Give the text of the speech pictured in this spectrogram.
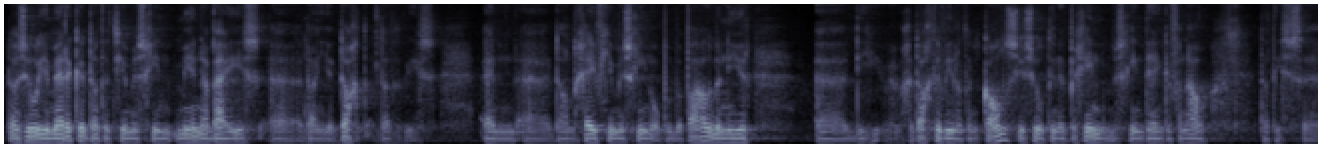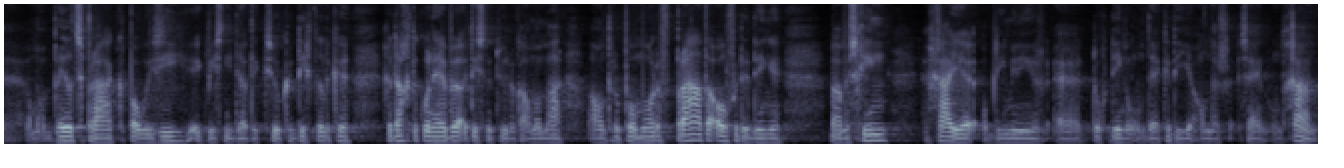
dan zul je merken dat het je misschien meer nabij is dan je dacht dat het is. En dan geef je misschien op een bepaalde manier uh, die gedachtenwereld een kans. Je zult in het begin misschien denken van nou, dat is allemaal beeldspraak, poëzie. Ik wist niet dat ik zulke dichterlijke gedachten kon hebben. Het is natuurlijk allemaal maar antropomorf praten over de dingen. Maar misschien ga je op die manier toch dingen ontdekken die je anders zijn ontgaan.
